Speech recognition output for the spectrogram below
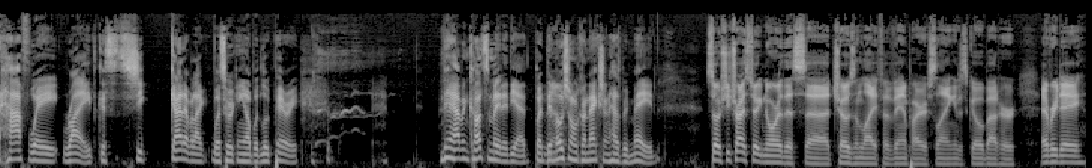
halfway right because she kind of like was hooking up with luke perry they haven't consummated yet but the No. emotional connection has been made So she tries to ignore this uh, chosen life of vampire slaying and just go about her everyday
